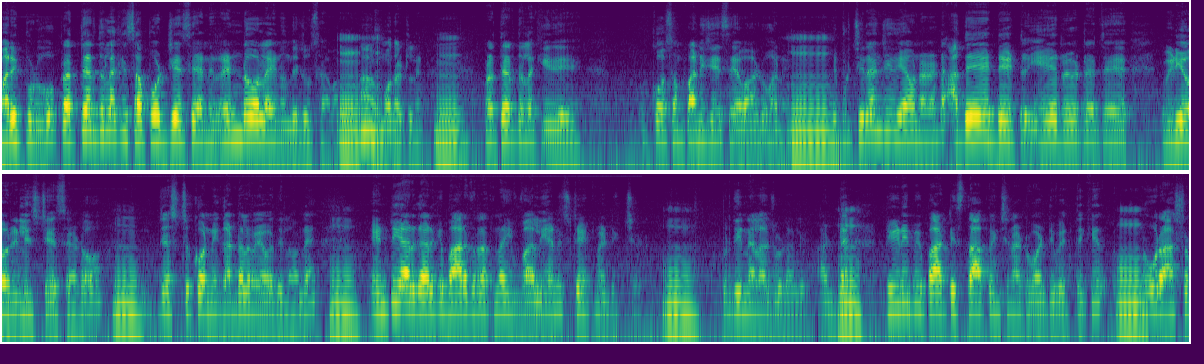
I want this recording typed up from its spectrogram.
మరి ఇప్పుడు ప్రత్యర్థులకి సపోర్ట్ చేసే అని రెండో లైన్ ఉంది చూసావా? మొదటి లైన్ ప్రత్యర్థులకి కోసం పని చేసేవాడు అని. ఇప్పుడు చిరంజీవి ఏమన్నాడంటే అదే డేట్ ఏ డేట్ అయితే వీడియో రిలీజ్ చేశాడో జస్ట్ కొన్ని గంటల వ్యవధిలోనే ఎన్టీఆర్ గారికి భారతరత్న ఇవ్వాలి అని స్టేట్మెంట్ ఇచ్చాడు. ఇప్పుడు దీన్ని ఎలా చూడాలి? అంటే టీడీపీ పార్టీ స్థాపించినటువంటి వ్యక్తికి నువ్వు రాష్ట్ర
